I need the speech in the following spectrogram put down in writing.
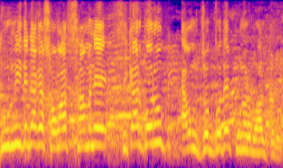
দুর্নীতিটাকে সমাজ সামনে স্বীকার করুক এবং যোগ্যদের পুনর্বহাল করুক।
